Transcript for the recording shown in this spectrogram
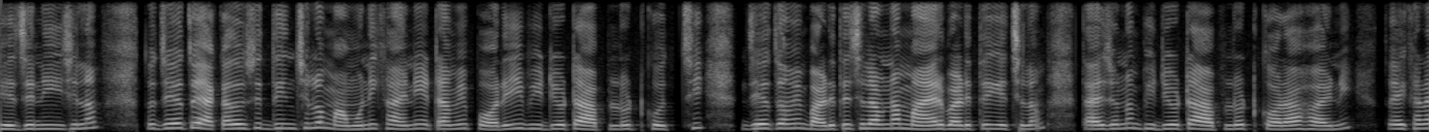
ভেজে নিয়েছিলাম। তো যেহেতু একাদশীর দিন ছিল, মামনি খায়নি, এটা আমি পরেই ভিডিওটা আপলোড করছি। যেহেতু আমি বাড়িতে ছিলাম না, মায়ের বাড়িতে গেছিলাম, তাই জন্য ভিডিওটা আপলোড করা হয়নি। তো এখানে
